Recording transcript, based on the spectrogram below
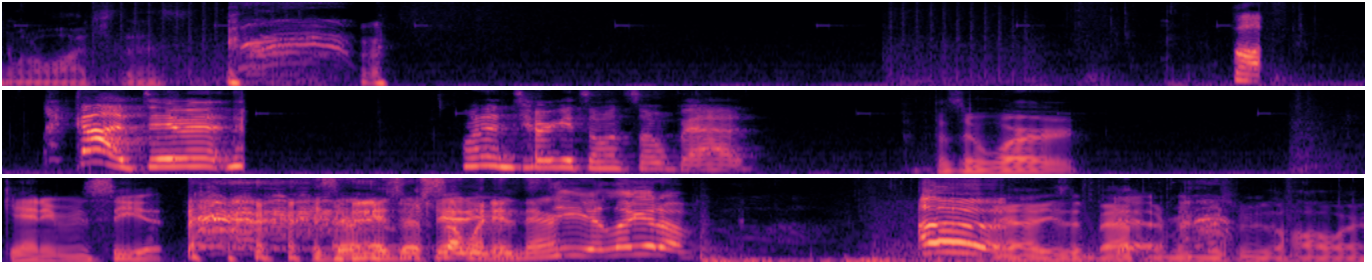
want to watch this. God damn it. I want to interrogate someone so bad. It Doesn't work. Can't even see it. Is there- is there someone in there? See it. Look at him. Oh! Yeah, he's in bathroom. He just moved the hallway.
